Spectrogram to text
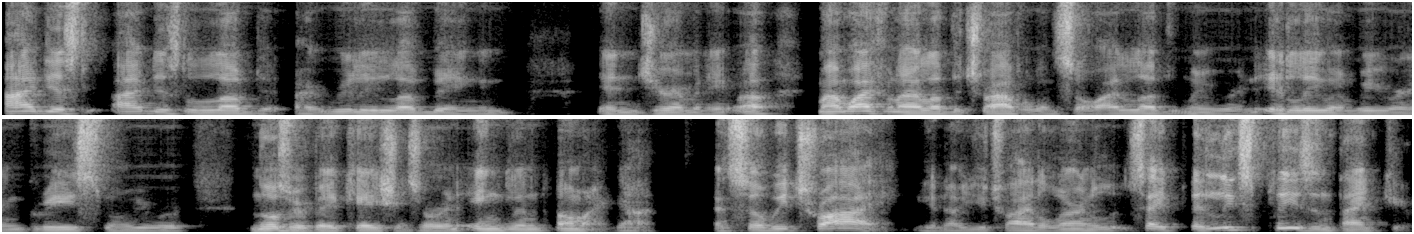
I just I just loved it. I really love being in in Germany. My wife and I love to travel, and so I loved when we were in Italy, when we were in Greece, when we were those were vacations, or in England. Oh my God! And so we try. You know, you try to learn. Say at least please and thank you.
